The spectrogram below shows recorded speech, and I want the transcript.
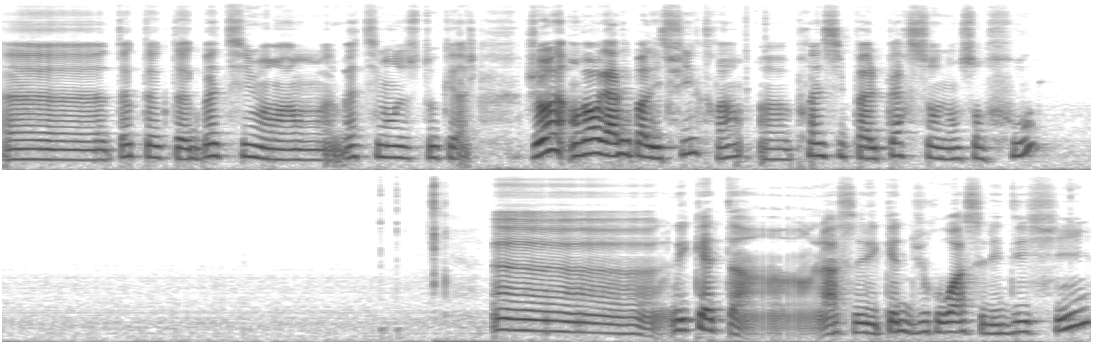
Euh, tac, tac, tac, bâtiment, bâtiment de stockage. on va regarder par les filtres. Hein. Euh, principal, personne, on s'en fout. Euh, les quêtes, hein. là c'est les quêtes du roi, c'est les défis.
